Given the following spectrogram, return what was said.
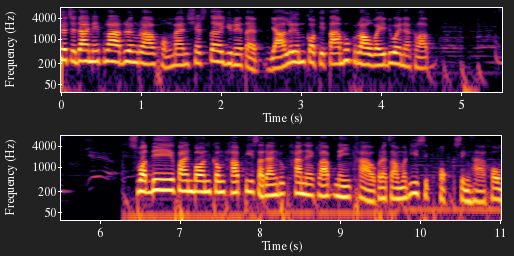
ื่อจะได้ไม่พลาดเรื่องราวของแมนเชสเตอร์ยูไนเต็ดอย่าลืมกดติดตามพวกเราไว้ด้วยนะครับ สวัสดีแฟนบอลกองทัพปีศาจแดงทุกท่านนะครับ ในข่าวประจำวันที่ 16 สิงหาคม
